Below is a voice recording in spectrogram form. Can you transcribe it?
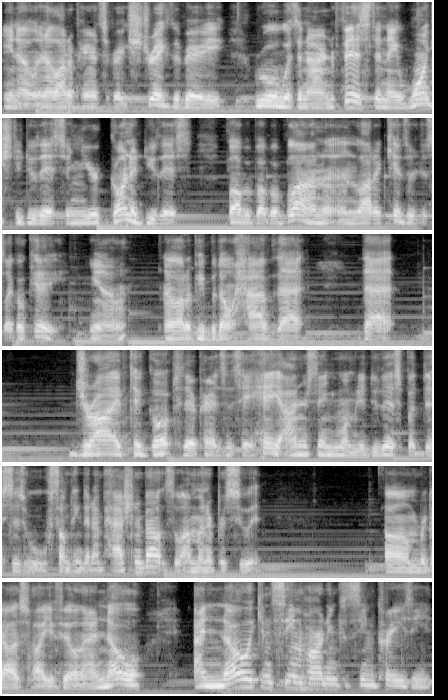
you know and a lot of parents are very strict they're very rule with an iron fist and they want you to do this and you're gonna do this blah blah blah blah blah and, and a lot of kids are just like okay you know and a lot of people don't have that that drive to go up to their parents and say, "Hey, I understand you want me to do this, but this is something that I'm passionate about, so I'm gonna pursue it." Um, regardless of how you feel, and I know, I know it can seem hard and can seem crazy,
